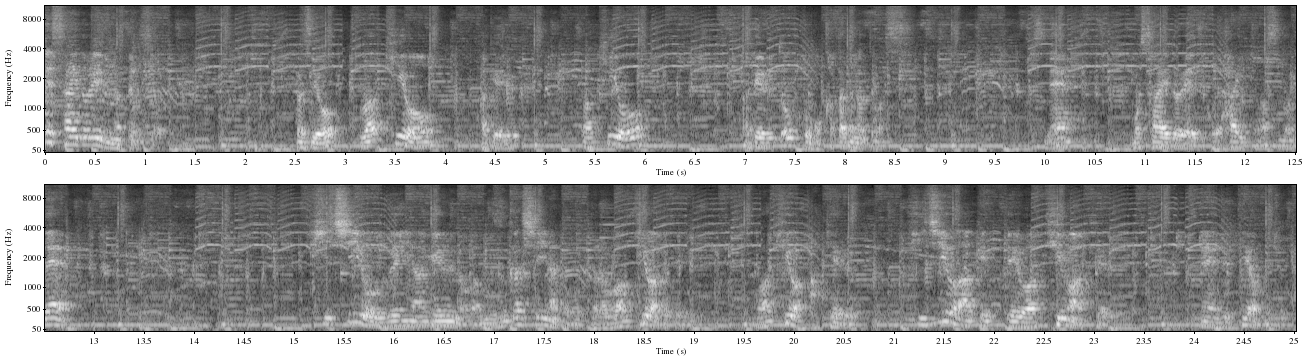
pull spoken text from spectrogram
れサイドレイズになってるんですよ。いきますよ。脇を開ける。脇を上げるとここも硬くなってます。ですね。もうサイドレイズこれ入ってますので肘を上に上げるのが難しいなと思ったら脇を上げてみる。脇を開ける。肘を開けて脇を開ける、ね、で手をちょっと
